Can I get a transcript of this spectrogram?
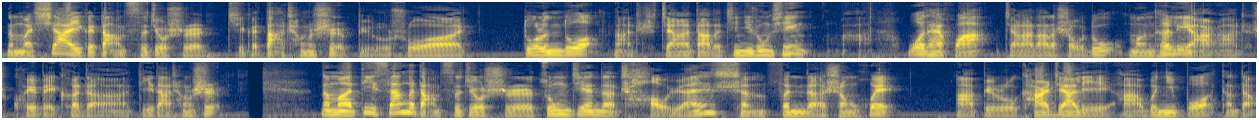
那么下一个档次就是几个大城市，比如说多伦多，啊，这是加拿大的经济中心。渥太华，加拿大的首都蒙特利尔啊，这是魁北克的第一大城市。那么第三个档次就是中间的草原省份的省会啊，比如卡尔加里啊、温尼伯等等。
